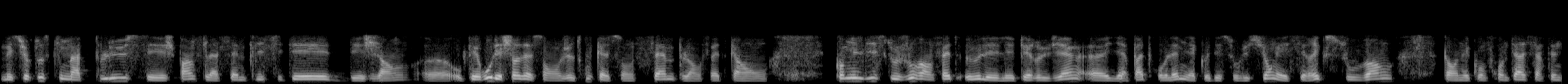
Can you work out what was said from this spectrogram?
Mais surtout, ce qui m'a plu, c'est, je pense, la simplicité des gens. Euh, au Pérou, les choses, elles sont, je trouve qu'elles sont simples, en fait. Quand comme ils disent toujours, en fait, eux, les, les Péruviens, euh, il n'y a pas de problème, il n'y a que des solutions. Et c'est vrai que souvent, quand on est confronté à certaines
